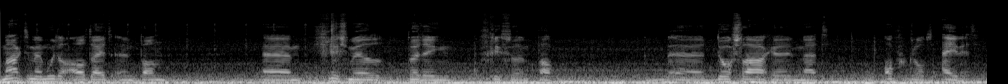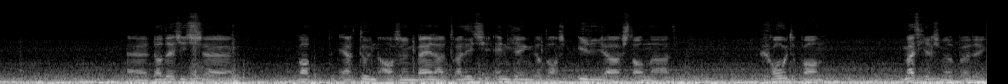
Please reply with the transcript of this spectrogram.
maakte mijn moeder altijd een pan um, griesmeel, pudding pap uh, doorslagen met opgeklopt eiwit. Uh, dat is iets wat er toen als een bijna traditie inging, dat was ieder jaar standaard. Grote pan met griesmeelpudding,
